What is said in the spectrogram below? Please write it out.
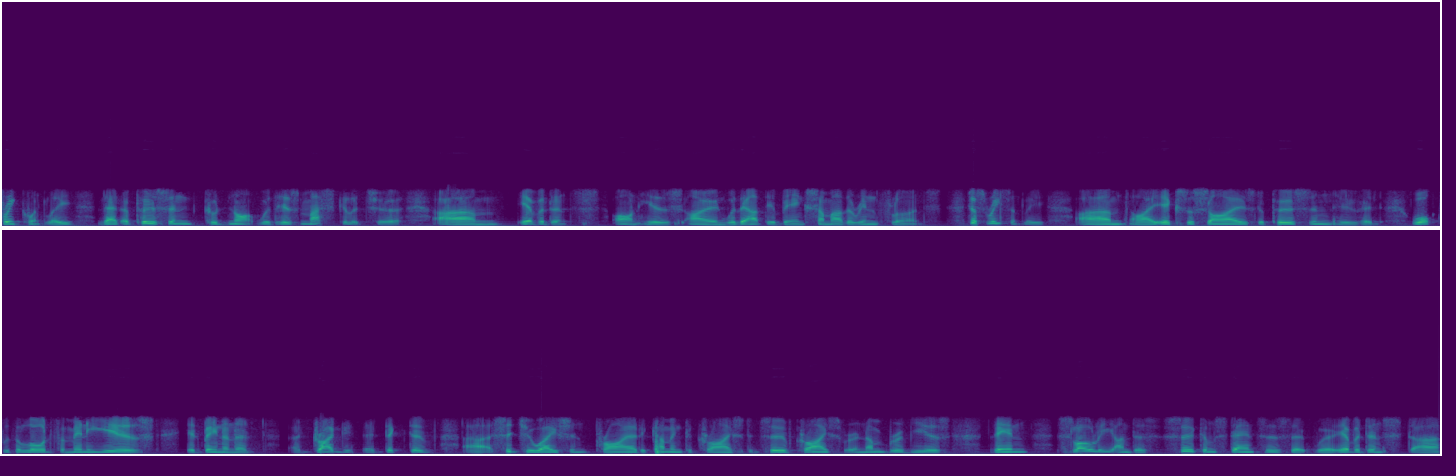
frequently that a person could not, with his musculature, um, evidence on his own without there being some other influence. Just recently, um, I exorcised a person who had walked with the Lord for many years, had been in a, a drug addictive uh, situation prior to coming to Christ, had served Christ for a number of years, then slowly under circumstances that were evidenced uh,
